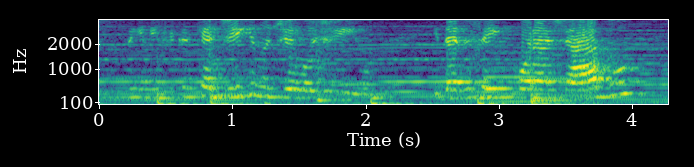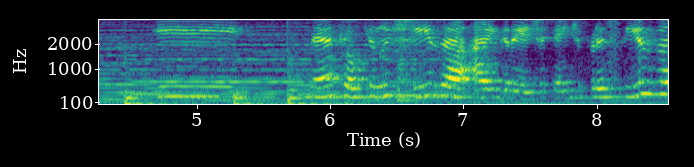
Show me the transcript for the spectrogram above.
isso significa que é digno de elogio e deve ser encorajado e, né? Que é o que nos diz a, a igreja, que a gente precisa,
